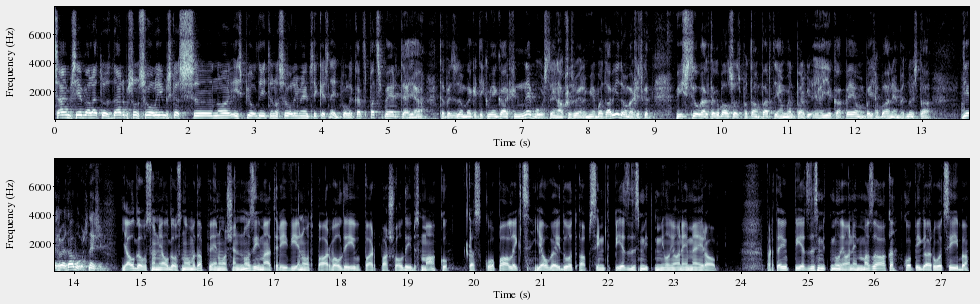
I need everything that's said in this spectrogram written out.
saimnes ievēlētos darbus un solījumus, kas no izpildīti no solījumiem, cik es nezinu, to kāds pats vērtē. Ja? Tāpēc es domāju, ka tik vienkārši nebūs. Tā nākšos vienam tā iedomājušies, ka visi cilvēki tagad balsos par tām partijām, gan par IKP un par visām pārējām. Bet nu, Diez vai tā būs, nezinu. Jelgavas un Jelgavas novada apvienošana nozīmē arī vienotu pārvaldību par pašvaldības maku, kas kopā likts jau veidot ap 150 miljoniem eiro. Par teju 50 miljoniem mazāka kopīgā rocība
